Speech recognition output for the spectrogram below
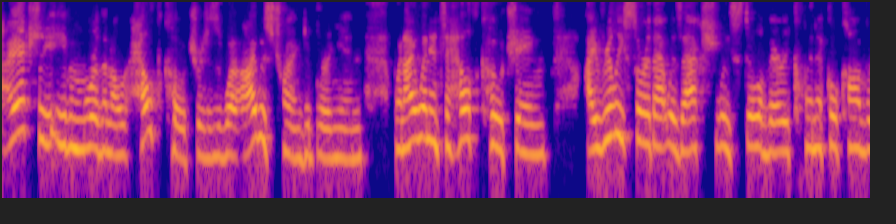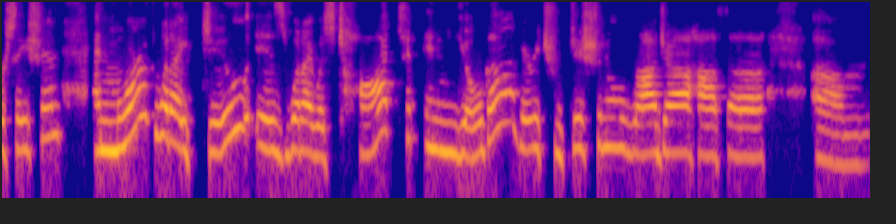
I actually, even more than a health coach, which is what I was trying to bring in, when I went into health coaching, I really saw that was actually still a very clinical conversation. And more of what I do is what I was taught in yoga, very traditional Raja, Hatha, um,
